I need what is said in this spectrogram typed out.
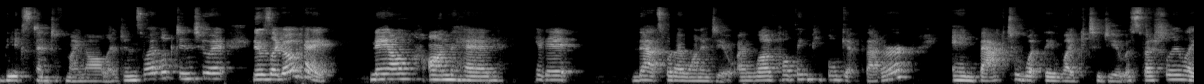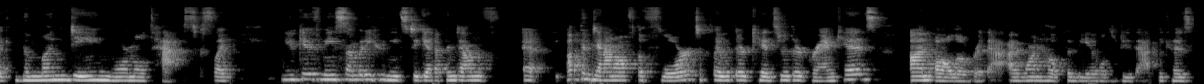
the extent of my knowledge. And so I looked into it, and it was like, okay, nail on the head, hit it. That's what I want to do. I love helping people get better and back to what they like to do, especially like the mundane, normal tasks. Like you give me somebody who needs to get up and down the uh, up and down off the floor to play with their kids or their grandkids. I'm all over that. I want to help them be able to do that because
